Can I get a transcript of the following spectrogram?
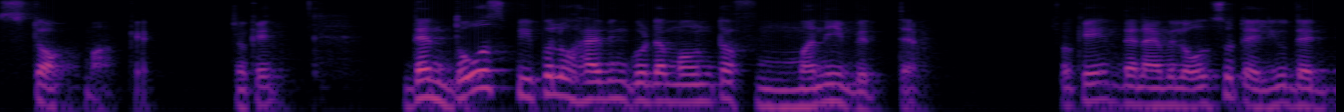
stock market. Okay then those people who are having good amount of money with them okay then i will also tell you that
